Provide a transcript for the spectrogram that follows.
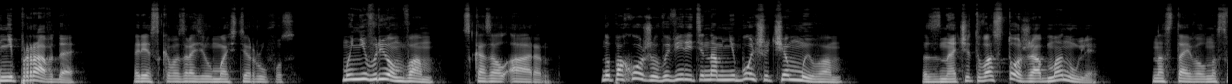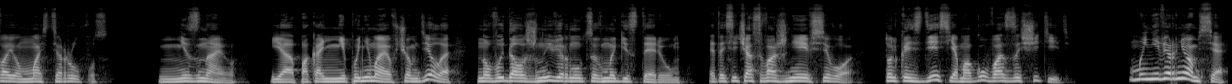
неправда!» — резко возразил мастер Руфус. «Мы не врем вам», — сказал Аарон. но, похоже, вы верите нам не больше, чем мы вам». «Значит, вас тоже обманули», — настаивал на своем мастер Руфус. «Не знаю. Я пока не понимаю, в чем дело, но вы должны вернуться в магистериум. Это сейчас важнее всего. Только здесь я могу вас защитить». «Мы не вернемся!»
